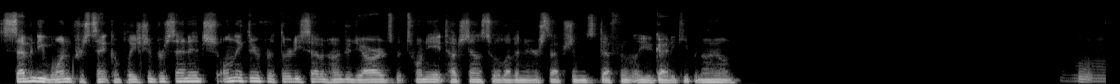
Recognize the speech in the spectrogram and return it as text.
71% completion percentage, only threw for 3,700 yards, but 28 touchdowns to 11 interceptions. Definitely a guy to keep an eye on. Hmm.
